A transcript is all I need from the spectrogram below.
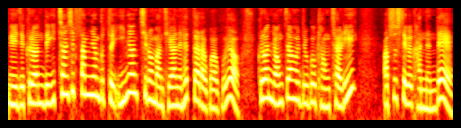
네, 이제 그런데 2013년부터 2년치로만 제한을 했다라고 하고요. 그런 영장을 들고 경찰이 압수수색을 갔는데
